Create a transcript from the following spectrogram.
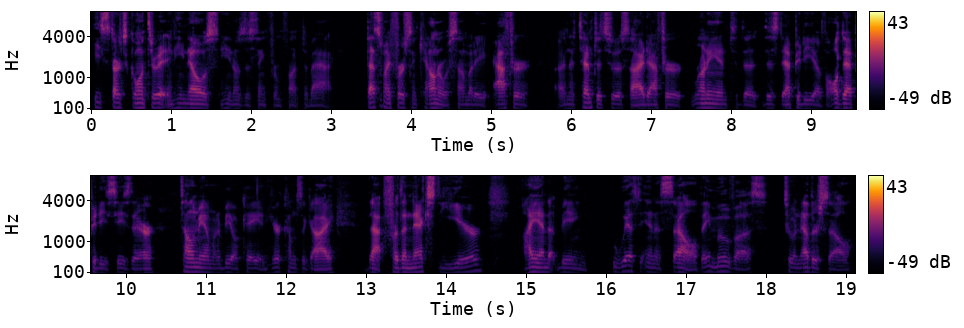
he starts going through it and he knows he knows this thing from front to back. That's my first encounter with somebody after an attempted suicide, after running into the this deputy of all deputies, he's there telling me I'm gonna be okay. And here comes the guy that for the next year I end up being within a cell. They move us to another cell.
